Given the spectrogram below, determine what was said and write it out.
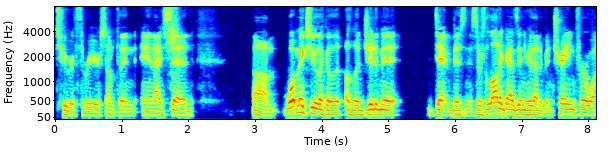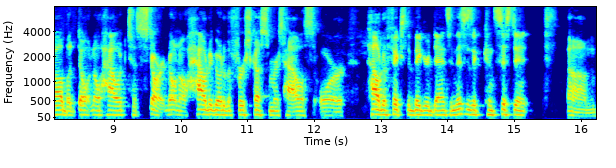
two or three or something, and I said, um, "What makes you like a, a legitimate dent business?" There's a lot of guys in here that have been training for a while, but don't know how to start, don't know how to go to the first customer's house or how to fix the bigger dents, and this is a consistent um,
